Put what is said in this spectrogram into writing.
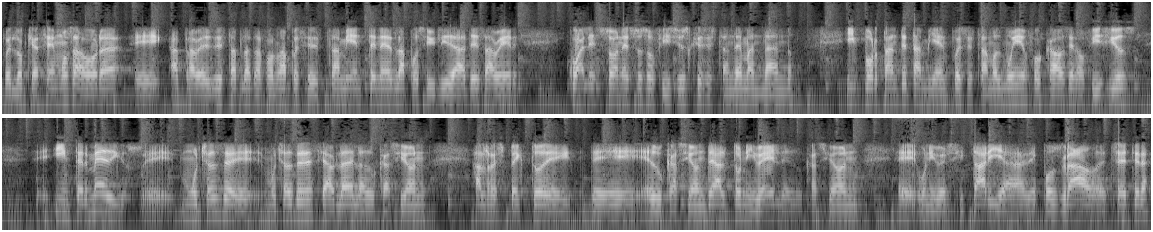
pues lo que hacemos ahora eh, a través de esta plataforma, pues es también tener la posibilidad de saber cuáles son esos oficios que se están demandando. Importante también, pues estamos muy enfocados en oficios eh, intermedios. muchas, muchas veces se habla de la educación al respecto de, educación de alto nivel, educación eh, universitaria, de posgrado, etcétera,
